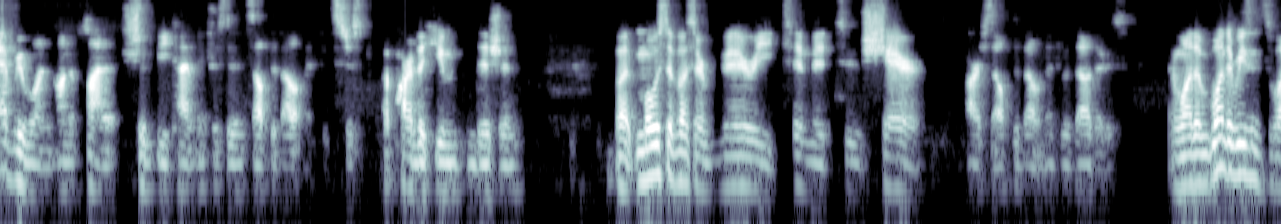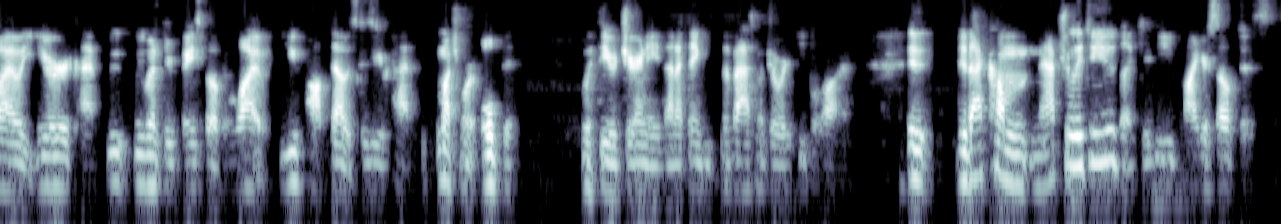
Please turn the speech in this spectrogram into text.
everyone on the planet should be kind of interested in self development. It's just a part of the human condition. But most of us are very timid to share our self development with others. And one of the one of the reasons why you're kind of we, we went through Facebook and why you popped out is because you're kind of much more open with your journey than I think the vast majority of people are. Is, did that come naturally to you? Like, did you find yourself just?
